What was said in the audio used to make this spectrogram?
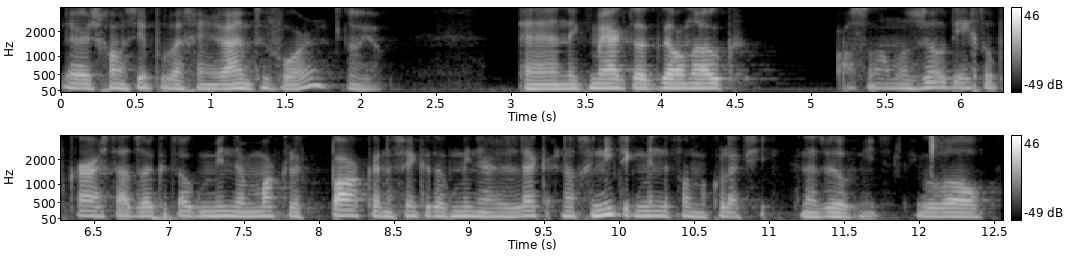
er is gewoon simpelweg geen ruimte voor. Oh ja. En ik merk dat ik dan ook, als het allemaal zo dicht op elkaar staat, dat ik het ook minder makkelijk pak. En dan vind ik het ook minder lekker. En dan geniet ik minder van mijn collectie. En dat wil ik niet. Ik wil wel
